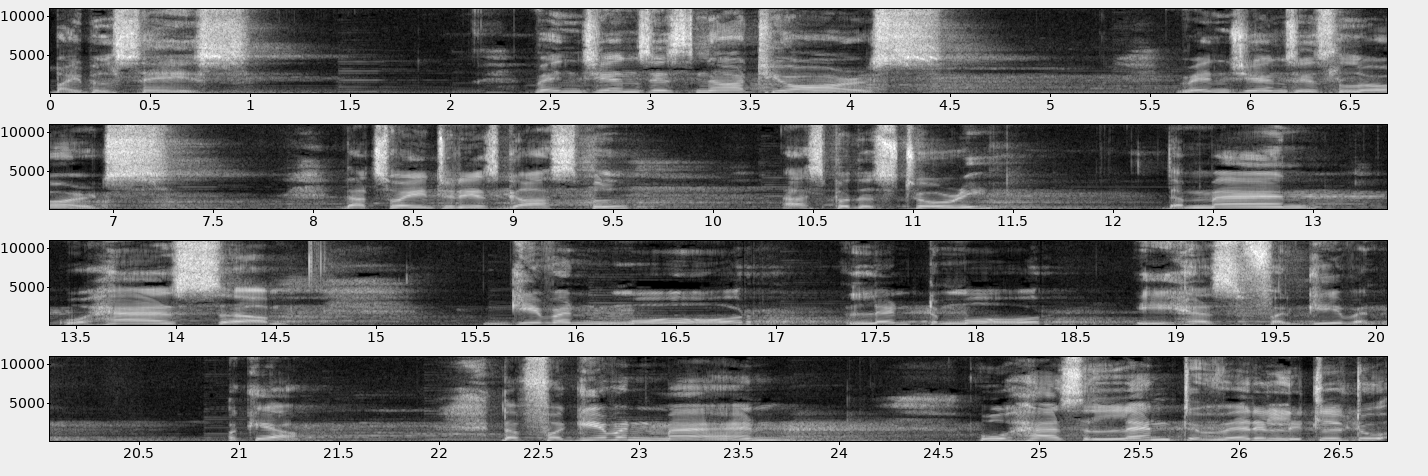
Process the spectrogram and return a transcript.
Bible says, vengeance is not yours. Vengeance is Lord's. That's why in today's gospel, as per the story, the man who has um, given more, lent more, he has forgiven. Okay? The forgiven man who has lent very little to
